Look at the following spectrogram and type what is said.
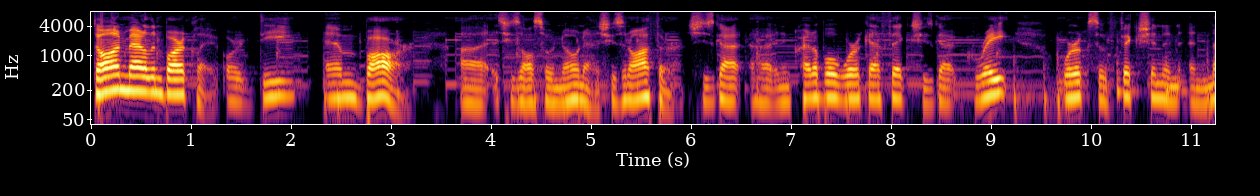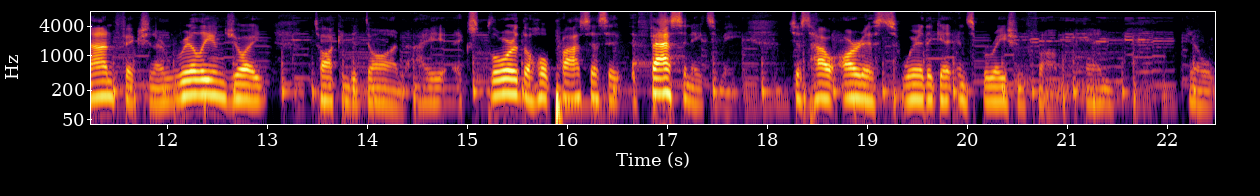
Dawn Madeline Barclay, or D.M. Barr. Uh, she's also known as. She's an author. She's got uh, an incredible work ethic. She's got great works of fiction and, and nonfiction. I really enjoyed talking to Dawn. I explored the whole process. It, it fascinates me just how artists, where they get inspiration from, and you know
